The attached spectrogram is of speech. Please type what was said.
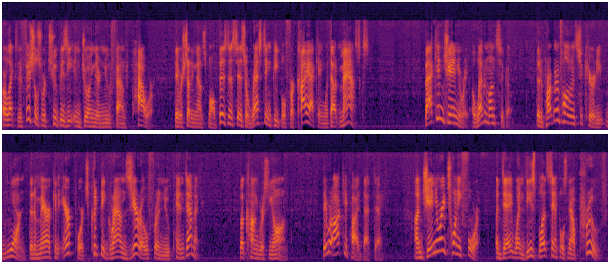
Our elected officials were too busy enjoying their newfound power. They were shutting down small businesses, arresting people for kayaking without masks. Back in January, 11 months ago, the Department of Homeland Security warned that American airports could be ground zero for a new pandemic. But Congress yawned. They were occupied that day. On January 24th, a day when these blood samples now prove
